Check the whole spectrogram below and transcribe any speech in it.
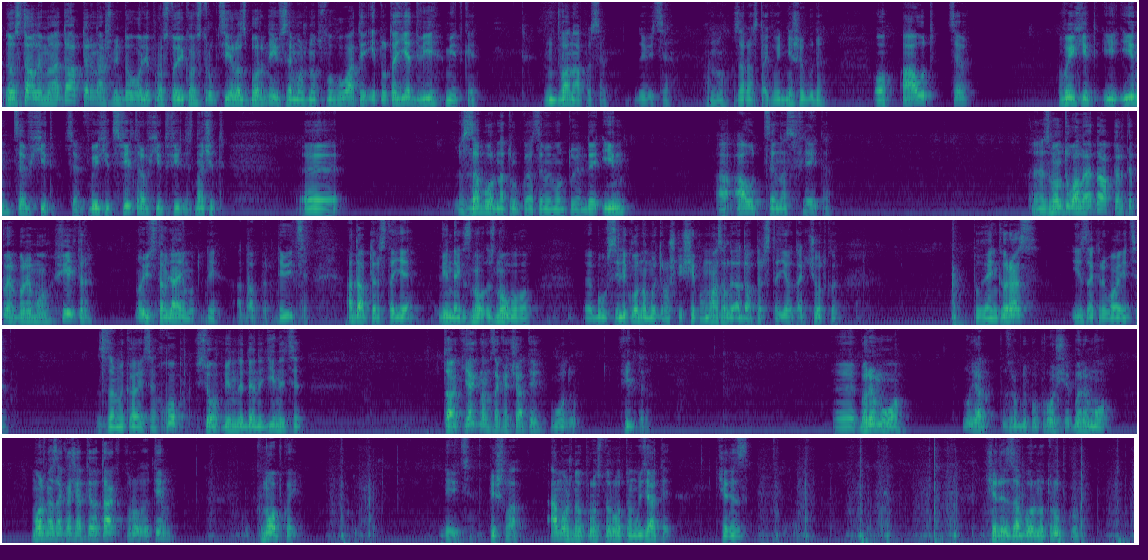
Достали ми адаптер, наш він доволі простої конструкції, розборний, все можна обслугувати. І тут є дві мітки. Два написи. Дивіться. А ну, зараз так видніше буде. О, out це вихід, і in це вхід. Це вихід з фільтра, вхід фільтр. Значить, е, заборна трубка це ми монтуємо де in, а out це у нас флейта. Е, Змонтували адаптер, тепер беремо фільтр, ну і вставляємо туди адаптер. Дивіться. Адаптер стає, він як з нового е, був силіконом, ми трошки ще помазали. Адаптер стає отак чітко. Тугенько раз і закривається. Замикається. Хоп, все, він ніде не дінеться. Так, як нам закачати воду? Фільтр. Е, беремо. Ну, я зроблю попроще. Беремо. Можна закачати отак тим кнопкою. Дивіться, пішла. А можна просто ротом взяти через, через заборну трубку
